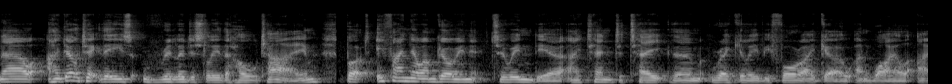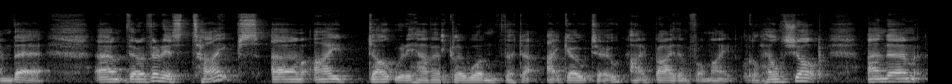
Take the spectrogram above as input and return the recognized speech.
Now, I don't take these religiously the whole time, but if I know I'm going to India, I tend to take them regularly before I go and while I'm there. Um, there are various types. Um, I don't really have a particular one that I go to. I buy them from my local health shop, and um,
